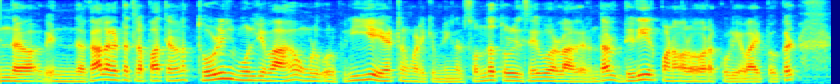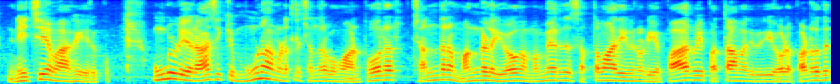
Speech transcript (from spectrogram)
இந்த இந்த காலகட்டத்தில் பார்த்தீங்கன்னா தொழில் மூலியமாக உங்களுக்கு ஒரு பெரிய ஏற்றம் கிடைக்கும். நீங்கள் சொந்த தொழில் செய்பவர்களாக இருந்தால் திடீர் பணம் வர வரக்கூடிய வாய்ப்புகள் நிச்சயமாக இருக்கும். உங்களுடைய ராசிக்கு மூணாம் இடத்துல சந்திர பகவான் போலர் சந்திர மங்கள யோகம் அமர்ந்து சப்தமாதிபதியினுடைய பார்வை பத்தாம் அதிபதியோட படுறது.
